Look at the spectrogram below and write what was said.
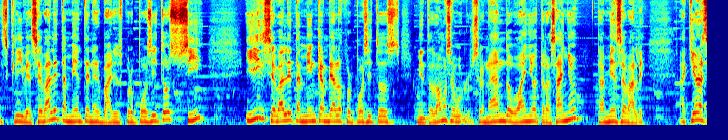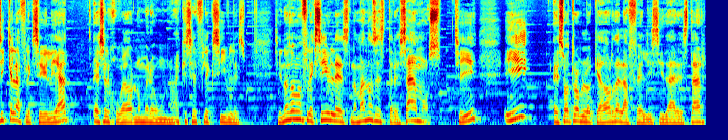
Escribe. Se vale también tener varios propósitos, sí. Y se vale también cambiar los propósitos mientras vamos evolucionando año tras año. También se vale. Aquí ahora sí que la flexibilidad es el jugador número uno. Hay que ser flexibles. Si no somos flexibles, nomás nos estresamos, ¿sí? Y es otro bloqueador de la felicidad, estar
